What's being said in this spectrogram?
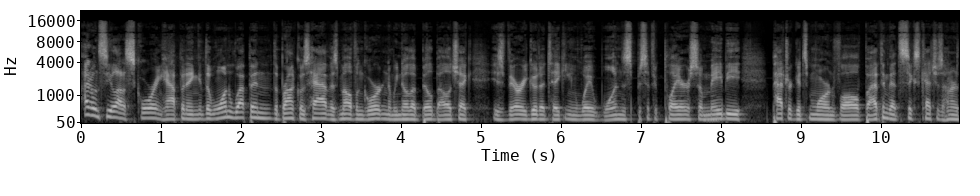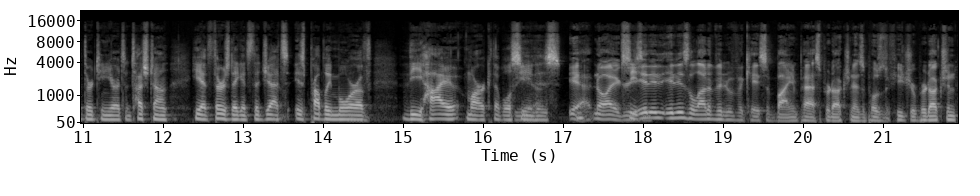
I don't see a lot of scoring happening. The one weapon the Broncos have is Melvin Gordon, and we know that Bill Belichick is very good at taking away one specific player. So maybe Patrick gets more involved. But I think that six catches, 113 yards, and touchdown he had Thursday against the Jets is probably more of the high mark that we'll see in his Yeah, no, I agree. It, it, it is a lot of it of a case of buying past production as opposed to future production.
